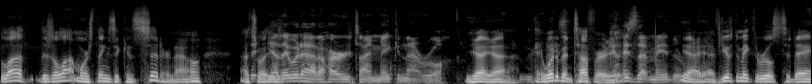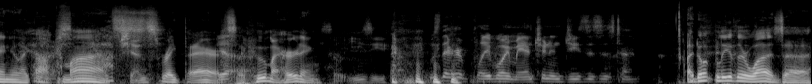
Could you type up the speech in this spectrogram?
a lot. Of, there's a lot more things to consider now. That's why. Yeah, they would have had a harder time making that rule. yeah, yeah. It would have been tougher. The guys that made the Yeah, rule. yeah. If you have to make the rules today and you're like, oh, come on, options. it's right there. It's like, who am I hurting? So easy. Was there a Playboy mansion in Jesus' time? I don't believe there was uh,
